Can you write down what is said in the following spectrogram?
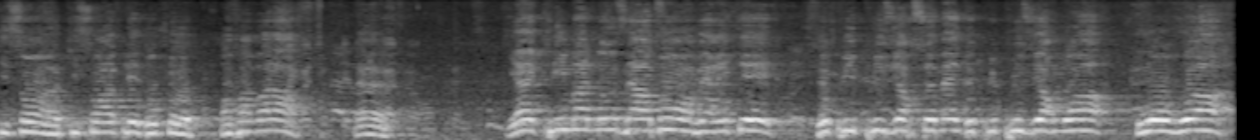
qui sont, euh, qui sont appelés. Donc, euh, enfin voilà. Euh, il y a un climat nauséabond en vérité depuis plusieurs semaines, depuis plusieurs mois, où on voit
